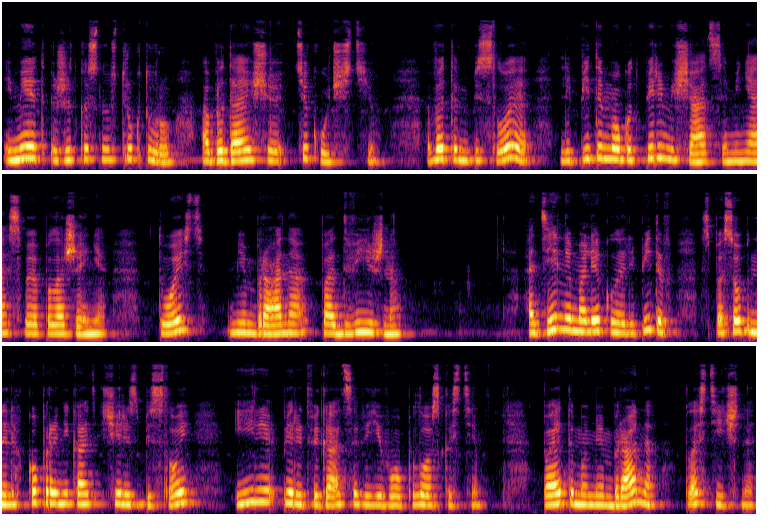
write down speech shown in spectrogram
имеет жидкостную структуру, обладающую текучестью – в этом бесслое липиды могут перемещаться, меняя свое положение, то есть мембрана подвижна. Отдельные молекулы липидов способны легко проникать через бесслой или передвигаться в его плоскости. Поэтому мембрана пластична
